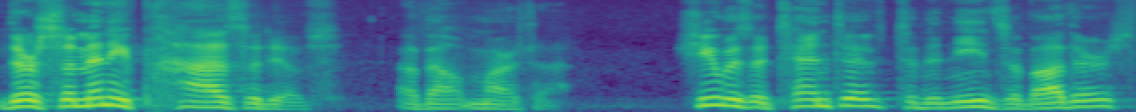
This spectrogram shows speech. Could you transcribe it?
There are so many positives about Martha. She was attentive to the needs of others.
